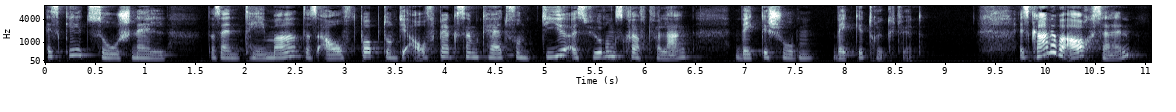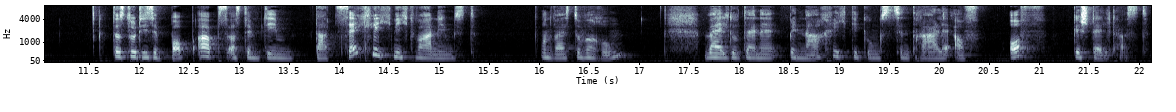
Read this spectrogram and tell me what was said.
es geht so schnell, dass ein Thema, das aufpoppt und die Aufmerksamkeit von dir als Führungskraft verlangt, weggeschoben, weggedrückt wird. Es kann aber auch sein, dass du diese Pop-ups aus dem Team tatsächlich nicht wahrnimmst. Und weißt du warum? Weil du deine Benachrichtigungszentrale auf Off gestellt hast.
